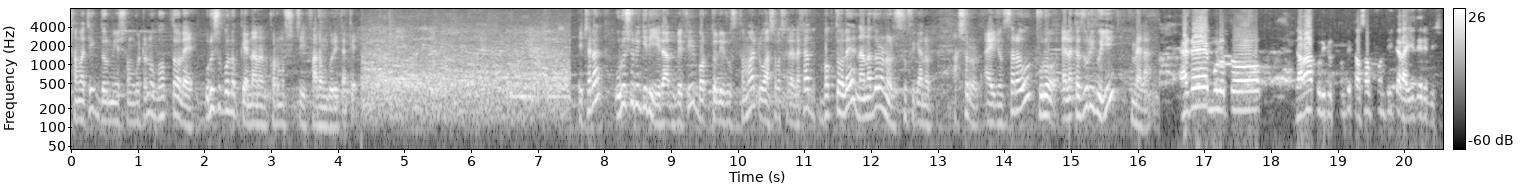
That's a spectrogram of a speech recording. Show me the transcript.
সামাজিক, ধর্মীয় সংগঠন ও ভক্তলয়ে উরুষ উপলক্ষে নানান কর্মসূচি পালন করে থাকে। এছাড়া উরুসুরিগিরি রাতব্যাপী বর্তলি রুস্তমাট ও আশেপাশের এলাকা ভক্তলে নানা ধরনের সুফি গানের আসরের আয়োজন ছাড়াও পুরো এলাকা জুড়ে হয়ে মেলা। এটা মূলত যারা তরিকতপন্থী তসবপন্থী তারা এদের বেশি।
